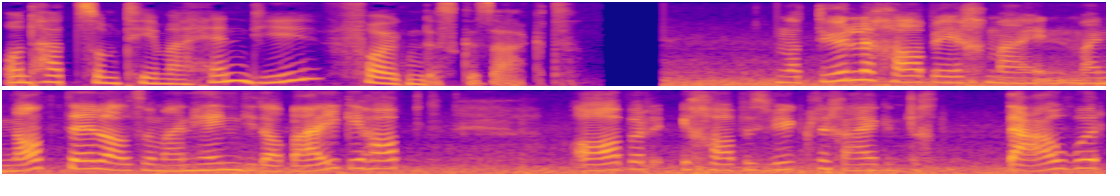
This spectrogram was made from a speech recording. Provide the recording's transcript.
und hat zum Thema Handy Folgendes gesagt. Natürlich habe ich mein, mein Nattel, also mein Handy dabei gehabt aber ich habe es wirklich eigentlich dauernd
